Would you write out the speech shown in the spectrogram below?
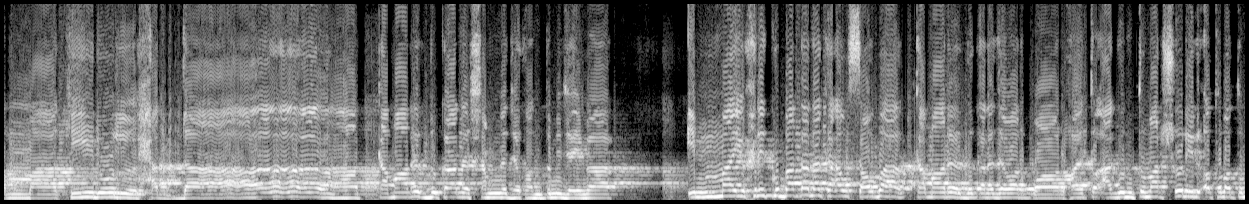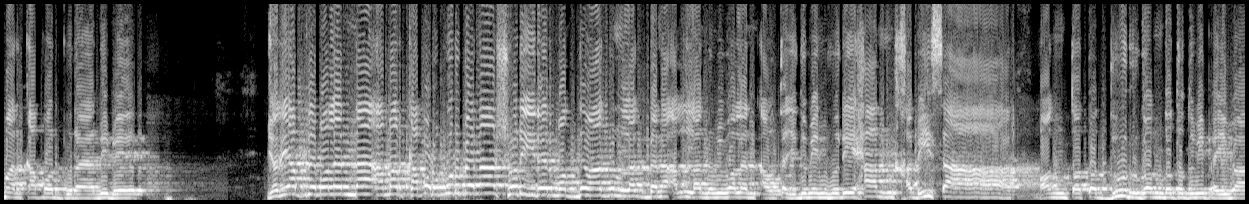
আম্মা কামারের দোকানের সামনে যখন তুমি যাইবা কামারের দোকানে যাওয়ার পর হয়তো আগুন তোমার শরীর অথবা তোমার কাপড় পুরাইয়া দিবে। যদি আপনি বলেন না, আমার কাপড় পুড়বে না, শরীরের মধ্যে আগুন লাগবে না, আল্লাহ নবী বলেন অন্তত দুর্গন্ধ তো তুমি পাইবা।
